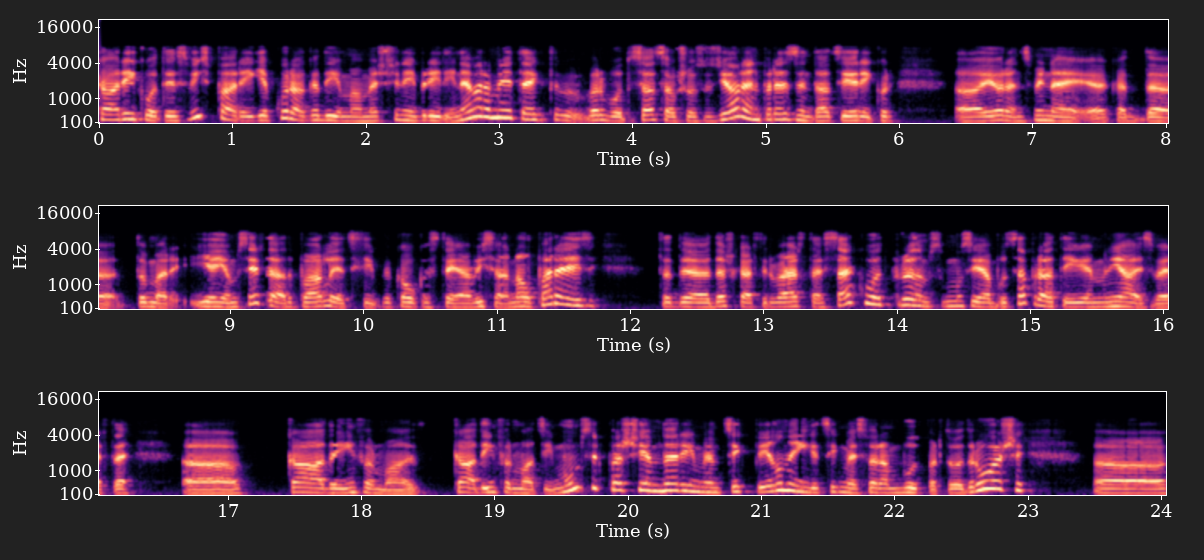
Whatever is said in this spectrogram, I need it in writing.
kā rīkoties vispārīgi, jebkurā gadījumā mēs šī brīdī nevaram ieteikt. Varbūt es atsaukšos uz Jorēna prezentāciju, arī, kur uh, Jorēns minēja, ka uh, tomēr, ja jums ir tāda pārliecība, ka kaut kas tajā visā nav pareizi, tad uh, dažkārt ir vērts sekot. Protams, mums jābūt saprātīgiem un jāizvērtē, uh, kāda, informā, kāda informācija mums ir par šiem darījumiem, cik pilnīga, cik mēs varam būt par to droši, uh,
